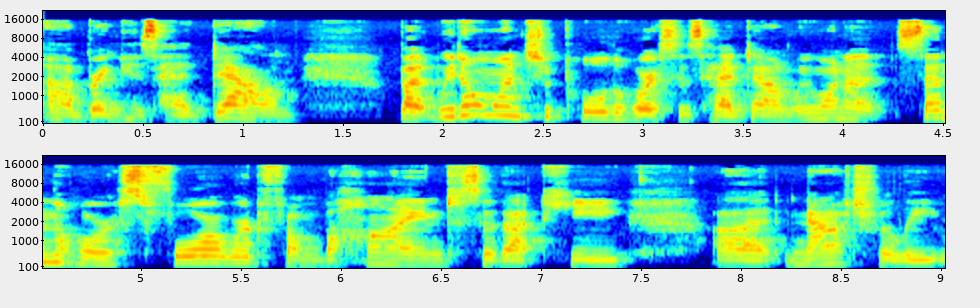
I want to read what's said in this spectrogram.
uh, bring his head down. But we don't want to pull the horse's head down. We want to send the horse forward from behind so that he uh, naturally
